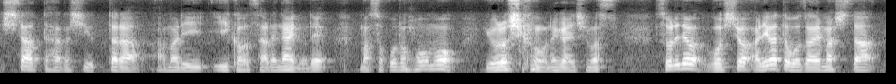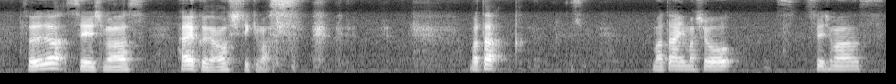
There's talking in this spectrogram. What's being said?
したって話言ったら、あまりいい顔されないので、まあ、そこの方もよろしくお願いします。それではご視聴ありがとうございました。それでは失礼します。早く直してきます。また、また会いましょう。失礼します。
